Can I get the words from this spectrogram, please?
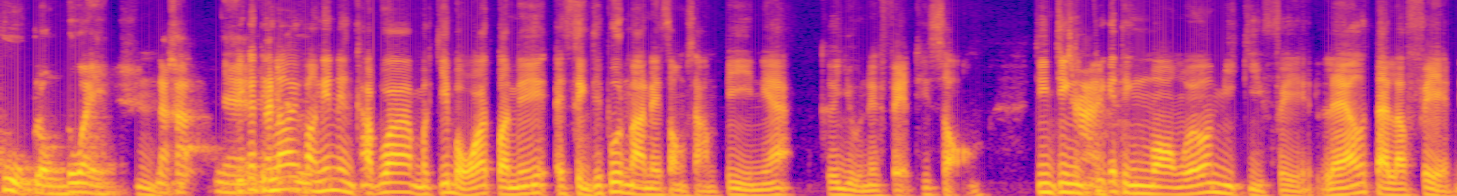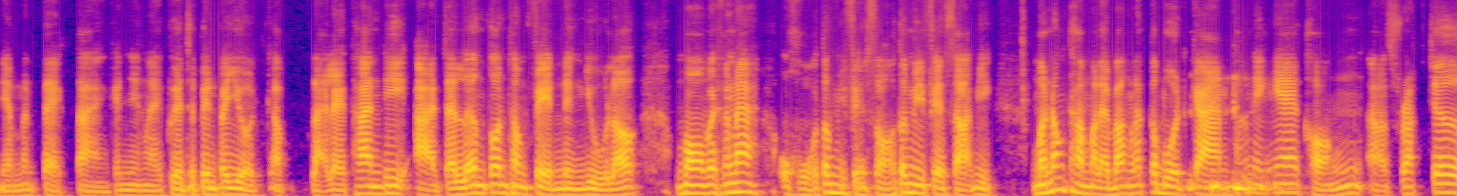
ถูกลงด้วยนะครับพี่กติงเล่าให้ฟังนิดนึงครับว่าเมื่อกี้บอกว่าตอนนี้ไอสิ่งที่พูดมาใน2อสปีเนี้ยคืออยู่ในเฟสที่2 จริง ๆ พี่กติงมองไว้ว่ามีกี่เฟสแล้วแต่ละเฟสเนี่ยมันแตกต่างกันอย่างไรเพื่อจะเป็นประโยชน์กับหลาย ๆ ท่านที่อาจจะเริ่มต้นทำเฟสหนึ่งอยู่แล้ว มองไปข้างหน้าโอ้โหต้องมีเฟสสองต้องมีเฟสสามอีก มันต้องทำอะไรบ้างและกระบวนการทั้งในแง่ของอ่า structure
